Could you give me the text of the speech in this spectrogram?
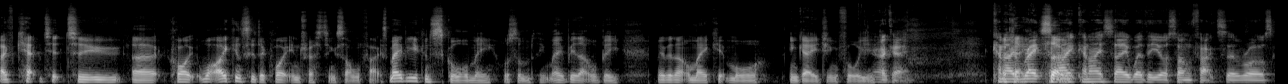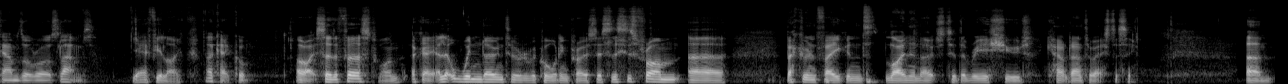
I've kept it to uh, quite what I consider quite interesting song facts. Maybe you can score me or something. Maybe that will be maybe that will make it more engaging for you. Okay. Can I rate? Can so- I can I say whether your song facts are royal scams or royal slams? Yeah, if you like. Okay. Cool. All right, so the first one, okay, a little window into the recording process. This is from uh, Becker and Fagen's liner notes to the reissued Countdown to Ecstasy. Um,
